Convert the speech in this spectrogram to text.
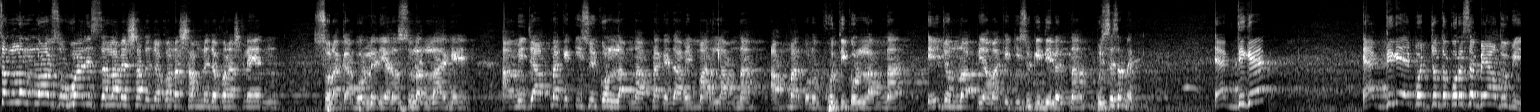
সাল্লামের সাথে যখন সামনে যখন আসলেন সোরাকা বললেন, ইয়া রাসূলুল্লাহ আমি যে আপনাকে কিছুই করলাম না, আপনাকে যে আমি মারলাম না, আপনার কোনো ক্ষতি করলাম না, এই জন্য আপনি আমাকে কিছু কি দিবেন না? বুঝতেছেন নাকি? একদিকে একদিকে এই পর্যন্ত করেছে বেয়াদুবি।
